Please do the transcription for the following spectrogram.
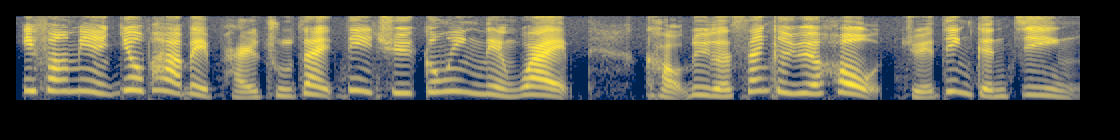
一方面又怕被排除在地区供应链外，考虑了三个月后决定跟进。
